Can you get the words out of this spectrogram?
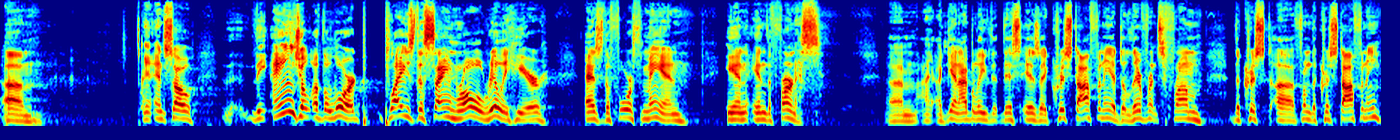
Um, and, and so the angel of the Lord plays the same role, really, here as the fourth man in, in the furnace. Um, I, again, I believe that this is a Christophany, a deliverance from the, Christ, uh, from the Christophany.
